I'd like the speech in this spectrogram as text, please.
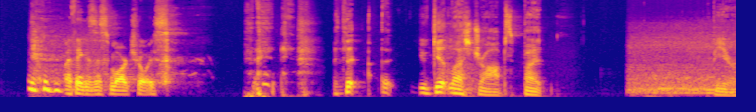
I think it's a smart choice. th- uh, you get less drops, but beer.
